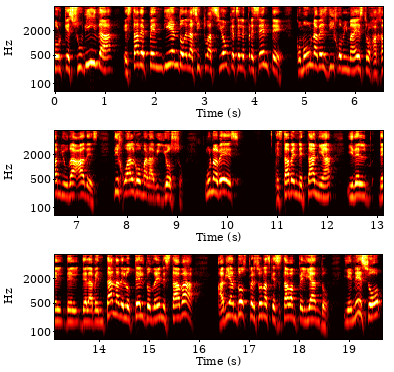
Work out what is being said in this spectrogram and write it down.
porque su vida está dependiendo de la situación que se le presente. Como una vez dijo mi maestro Jajam Yudá Hades, dijo algo maravilloso. Una vez estaba en Netania y del, de la ventana del hotel donde él estaba, habían dos personas que se estaban peleando. Y en eso,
